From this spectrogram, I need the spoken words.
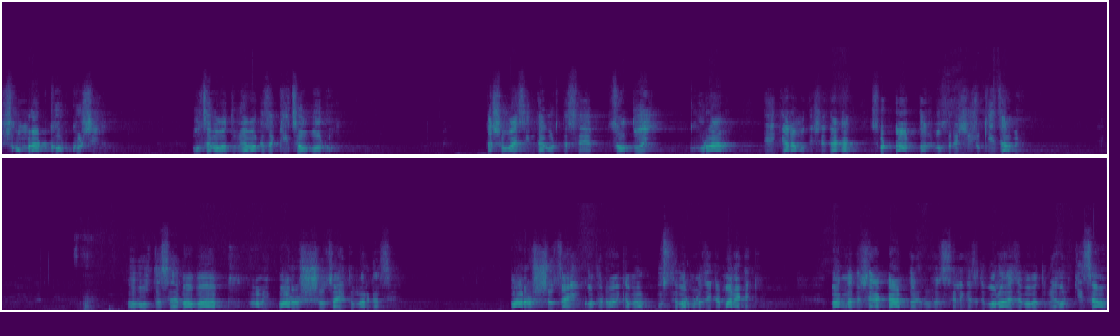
সম্রাট খুব খুশি। বলছে, বাবা, তুমি আমার কাছে কি চাও বলো? তা সবাই চিন্তা করতেছে, যতই ঘোড়ার এই কেরামতি সে দেখা, ছোট্ট আট, দশ বছরের শিশু কি যাবে? ও বলতেছে, বাবা, আমি পারস্য চাই তোমার কাছে। পারস্য চাই কথাটা অনেকে আমরা বুঝতে পারব না যে এটা মানেটা কি? বাংলাদেশের একটা আট, দশ বছর ছেলেকে যদি বলা হয় যে, বাবা, তুমি এখন কি চাও?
